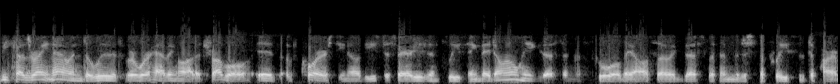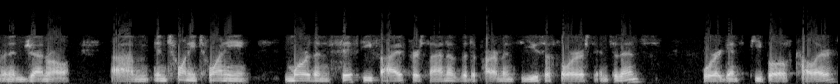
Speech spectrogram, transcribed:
because right now in Duluth, where we're having a lot of trouble, is of course you know these disparities in policing. They don't only exist in the school; they also exist within the, just the police department in general. Um, in 2020, more than 55% of the department's use of force incidents were against people of color,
